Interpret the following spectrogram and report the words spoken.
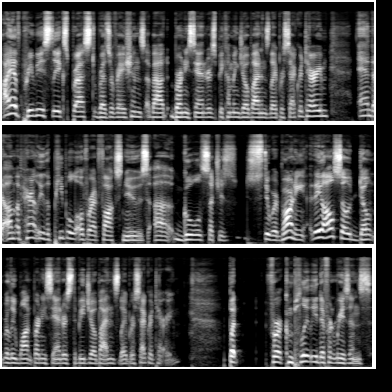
I have previously expressed reservations about Bernie Sanders becoming Joe Biden's labor secretary, and um, apparently the people over at Fox News, uh, ghouls such as Stuart Varney, they also don't really want Bernie Sanders to be Joe Biden's labor secretary. But for completely different reasons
